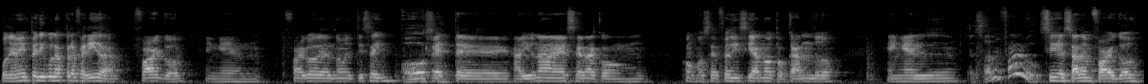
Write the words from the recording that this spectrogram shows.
una de mis películas preferidas, Fargo, en el Fargo del 96. Oh, sí. Este, hay una escena con, con José Feliciano tocando en el ¿El San Fargo? Sí, el sale en Fargo.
